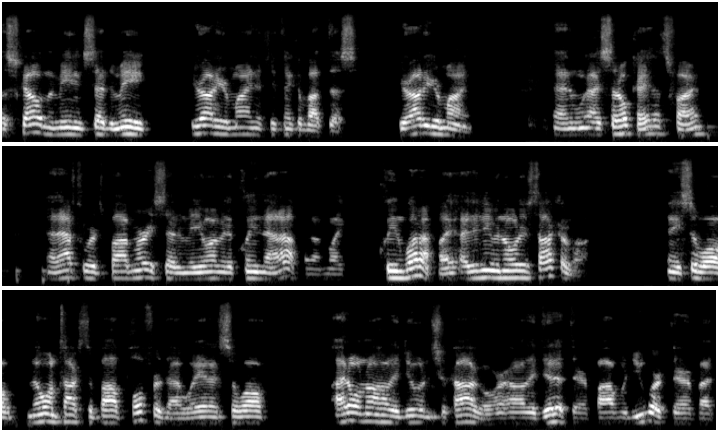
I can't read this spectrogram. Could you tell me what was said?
a scout in the meeting said to me, You're out of your mind if you think about this. You're out of your mind. And I said, Okay, that's fine. And afterwards, Bob Murray said to me, You want me to clean that up? And I'm like, Clean what up? I, I didn't even know what he was talking about. And he said, Well, no one talks to Bob Pulford that way. And I said, Well, I don't know how they do it in Chicago or how they did it there, Bob, when you worked there, but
